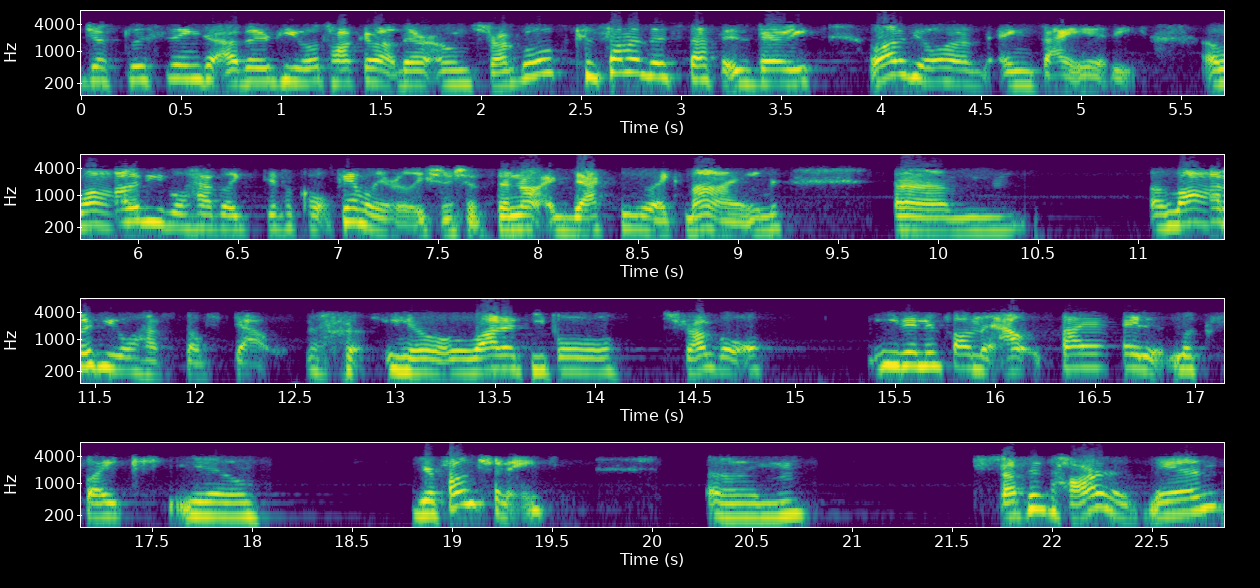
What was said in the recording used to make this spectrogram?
Just listening to other people talk about their own struggles, because some of this stuff is very. A lot of people have anxiety. A lot of people have like difficult family relationships. They're not exactly like mine. Um, a lot of people have self doubt. you know, a lot of people struggle, even if on the outside it looks like you know you're functioning. Um, stuff is hard, man.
